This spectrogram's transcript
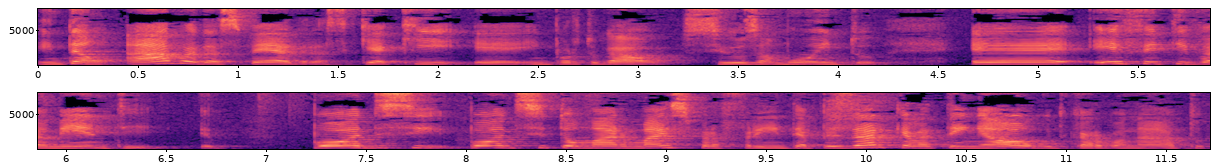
Então, a água das pedras, que aqui é, em Portugal se usa muito, é, efetivamente pode se pode se tomar mais para frente, apesar que ela tem algo de carbonato,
